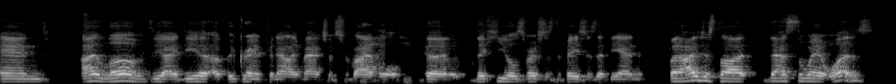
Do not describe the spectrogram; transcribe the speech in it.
and I loved the idea of the grand finale match of survival, the the heels versus the faces at the end. But I just thought that's the way it was.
